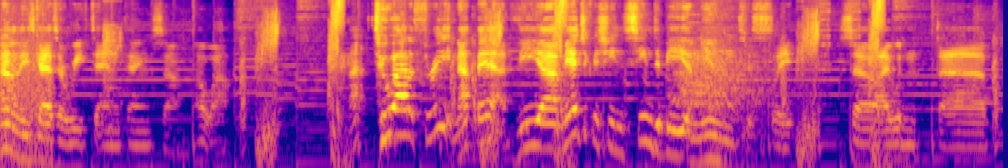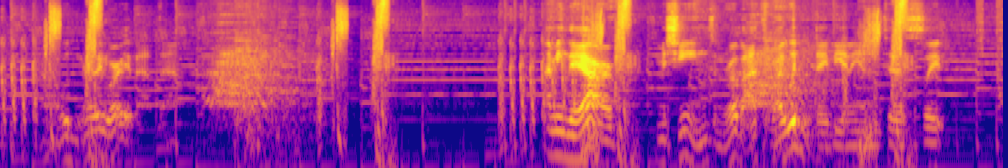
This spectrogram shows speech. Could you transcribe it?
None of these guys are weak to anything, so oh well. Not two out of three, not bad. The uh, magic machines seem to be immune to sleep, so I wouldn't, uh, I wouldn't really worry about that. I mean, they are machines and robots. Why wouldn't they be immune to sleep? So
